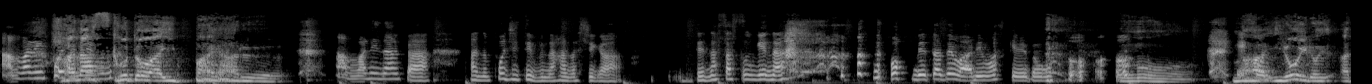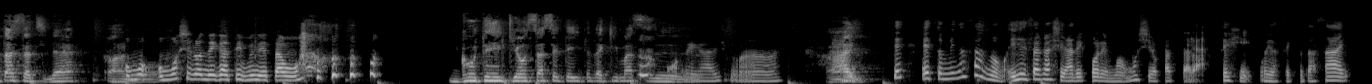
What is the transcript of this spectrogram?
あんまり話すことはいっぱいあるあんまりなんか、あの、ポジティブな話が出なさすげな ネタではありますけれども。もう まあいろいろ私たちねあおも、の面白ネガティブネタをご提供させていただきますお願いします。はい、で、えっと、皆さんの家探しあれこれももしよかったら、ぜひお寄せください。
